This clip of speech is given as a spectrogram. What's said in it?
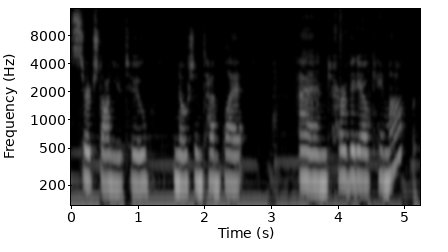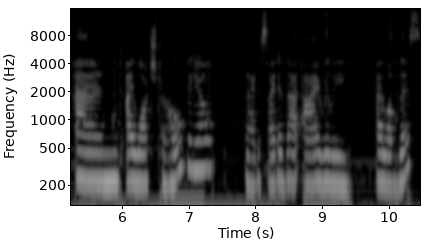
searched on YouTube Notion template and her video came up and I watched her whole video and I decided that I really I love this.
